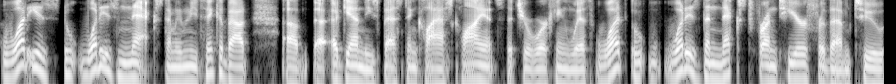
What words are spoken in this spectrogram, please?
What is what is next? I mean, when you think about uh, again these best in class clients that you're working with, what what is the next frontier for them to,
